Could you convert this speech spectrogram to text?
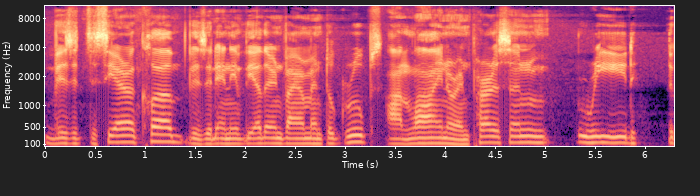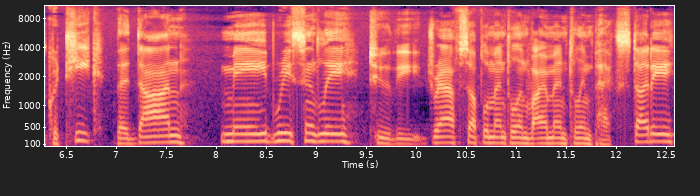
Visit the Sierra Club, visit any of the other environmental groups online or in person. Read the critique that Don made recently to the draft supplemental environmental impact study.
